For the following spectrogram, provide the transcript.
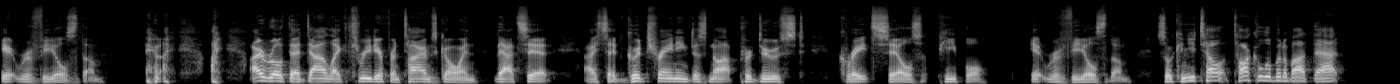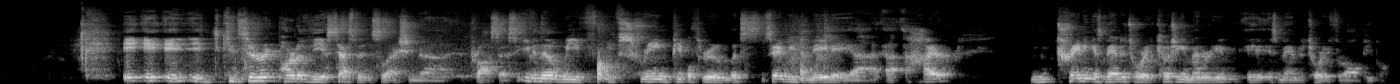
it reveals them. And I, I, I wrote that down like three different times, going, that's it. I said, good training does not produce great sales people, it reveals them. So, can you tell talk a little bit about that? It, it, it, consider it part of the assessment and selection uh, process. Even though we've we've screened people through, let's say we've made a, uh, a hire. Training is mandatory. Coaching and mentoring is mandatory for all people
